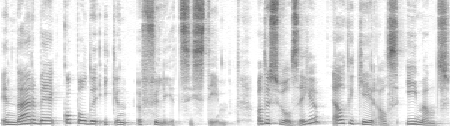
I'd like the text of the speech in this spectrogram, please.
en daarbij koppelde ik een affiliate systeem. Wat dus wil zeggen, elke keer als iemand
